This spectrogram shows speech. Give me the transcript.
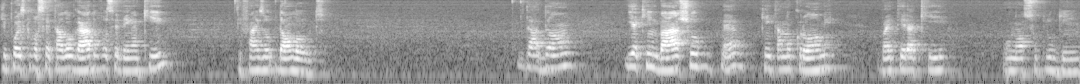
Depois que você está logado, você vem aqui e faz o download down. E aqui embaixo, né, quem está no Chrome, vai ter aqui o nosso plugin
